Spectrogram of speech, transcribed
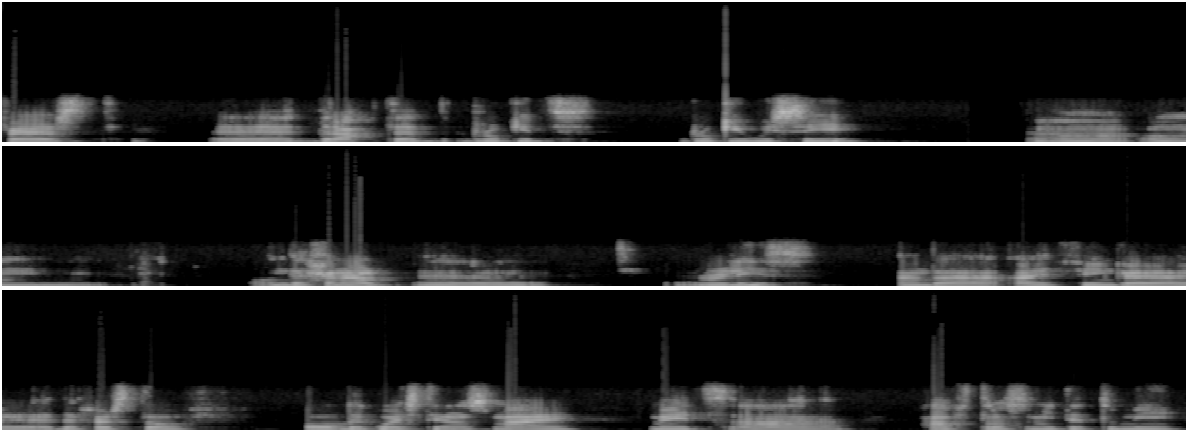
first uh, drafted rookies rookie we see uh, on on the general uh, release, and uh, I think uh, the first of all the questions my mates uh, have transmitted to me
